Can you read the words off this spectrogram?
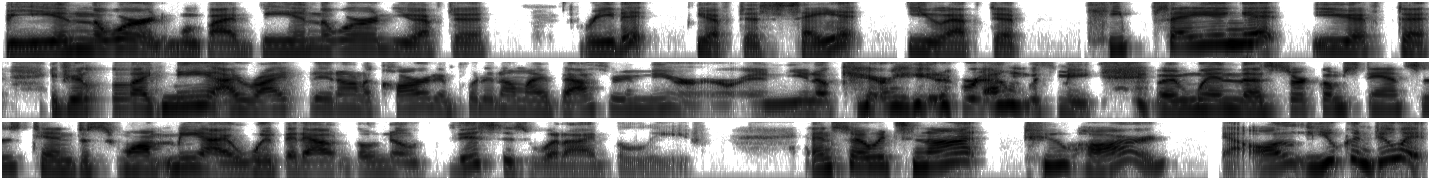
be in the word. By be in the word, you have to read it, you have to say it, you have to keep saying it. You have to, if you're like me, I write it on a card and put it on my bathroom mirror and, you know, carry it around with me. And when the circumstances tend to swamp me, I whip it out and go, no, this is what I believe. And so it's not too hard. All, You can do it.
